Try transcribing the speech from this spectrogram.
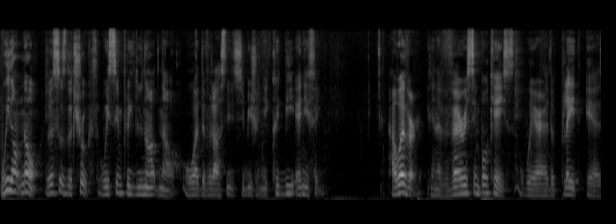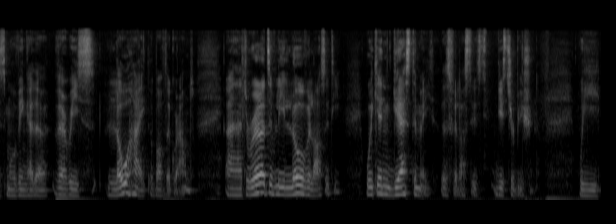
We don't know. This is the truth. We simply do not know what the velocity distribution. It could be anything. However, in a very simple case where the plate is moving at a very low height above the ground and at relatively low velocity, we can guesstimate this velocity distribution. We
